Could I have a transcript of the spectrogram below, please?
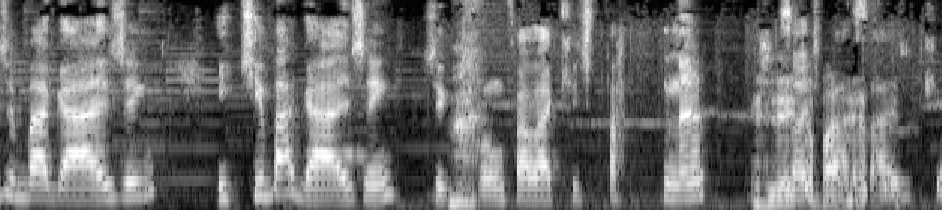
de bagagem e que bagagem, de, vamos falar aqui de, né? Gente, Só de aparece? passagem que.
